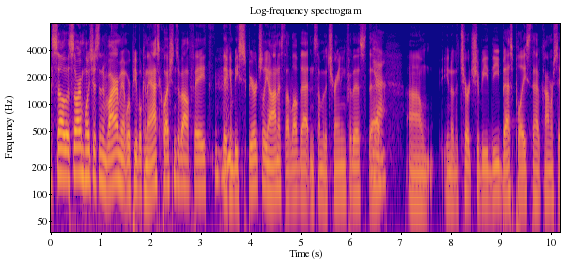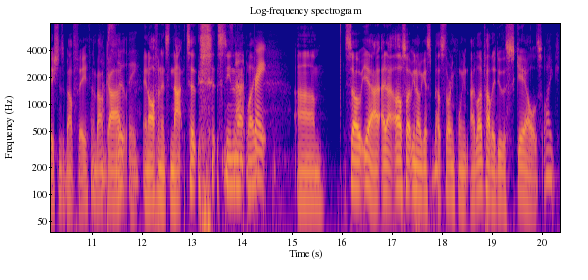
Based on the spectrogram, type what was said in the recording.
so the starting point is just an environment where people can ask questions about faith. They Mm-hmm. can be spiritually honest. I love that in some of the training for this. That Yeah. um, you know, the church should be the best place to have conversations about faith and about Absolutely. God. And often it's not to, seen It's in not- that light. Right. Um, so yeah, I, I also you know I guess about starting point. I love how they do the scales, like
